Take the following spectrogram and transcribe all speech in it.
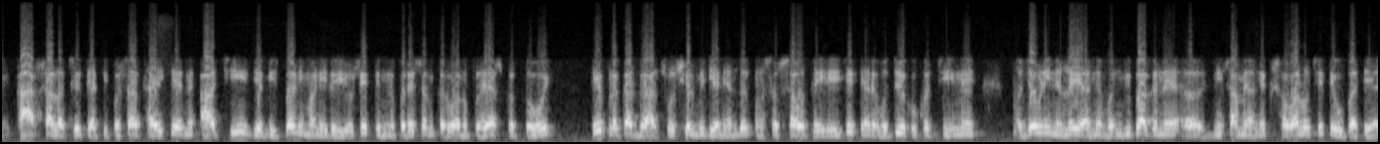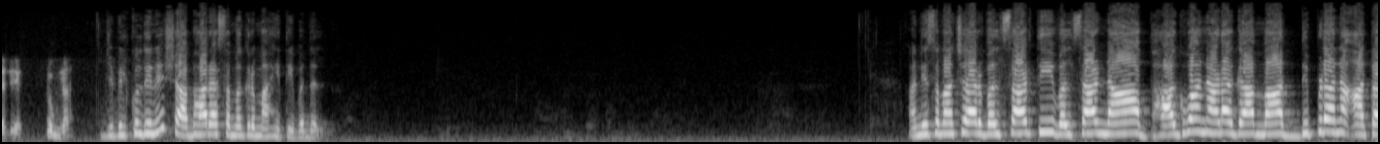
એક કાર ચાલક છે ત્યાંથી પસાર થાય છે અને આ સિંહ જે મિસબાણી માણી રહ્યો છે તેમને પરેશાન કરવાનો પ્રયાસ કરતો હોય તે પ્રકારની હાલ સોશિયલ મીડિયાની અંદર પણ ચર્ચાઓ થઈ રહી છે. ત્યારે વધુ એક વખત સિંહને ભજવણીને લઈ અને વન વિભાગ અને સામે અનેક સવાલો છે તે ઊભા થયા છે. ડુગના જી, બિલકુલ દિનેશ. આભાર આ સમગ્ર માહિતી બદલ. અન્ય સમાચાર, વલસાડથી વલસાડના ભાગવાનાળા ગામમાં દીપડાના આંટા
